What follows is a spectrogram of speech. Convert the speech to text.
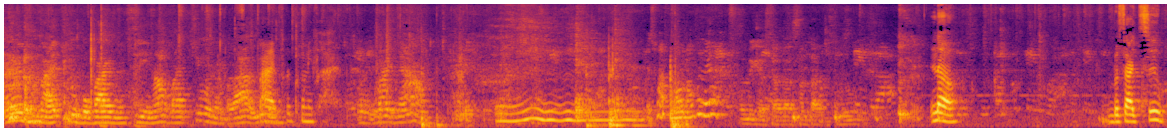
There's my chewable vitamin C, and I don't like chewing them, but I'll eat Five for 25. them right now. Mm. Is my phone over there? Let me guess, I got some type of flu. No. Besides soup.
